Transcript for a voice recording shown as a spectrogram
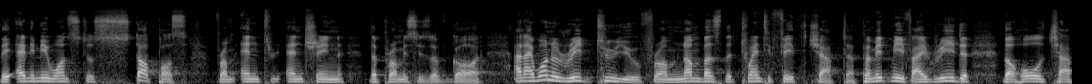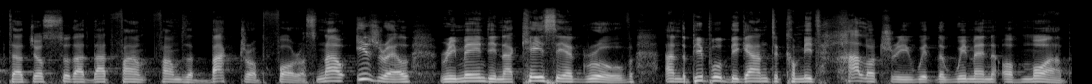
The enemy wants to stop us from ent- entering the promises of God. And I want to read to you from Numbers, the 25th chapter. Permit me if I read the whole chapter just so that that forms a backdrop for us. Now, Israel remained in Acacia Grove, and the people began to commit harlotry with the women of Moab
